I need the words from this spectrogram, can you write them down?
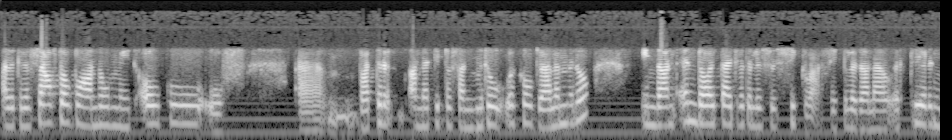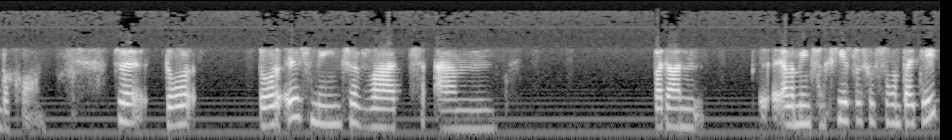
Hulle het hulle self dalk behandel met alkohol of ehm um, watter ander tipe van middel ook al dwelmmiddel en dan in daai tyd wat hulle so siek was, het hulle dan nou oortreding begaan. So daar daar is mense wat ehm um, wat dan element van geestelike gesondheid het,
